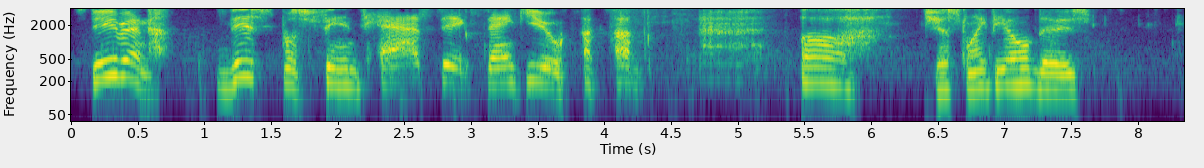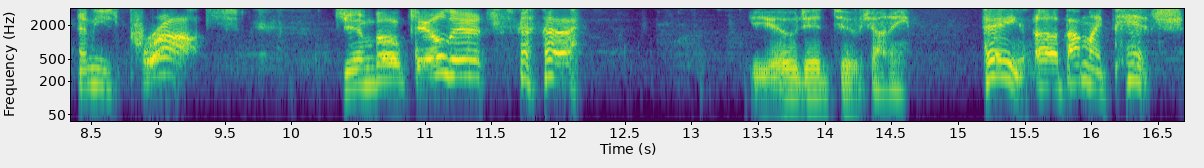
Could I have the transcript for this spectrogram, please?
Steven, this was fantastic. Thank you. oh, just like the old days. And these props. Jimbo killed it. You did too, Johnny. hey, uh, about my pitch.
